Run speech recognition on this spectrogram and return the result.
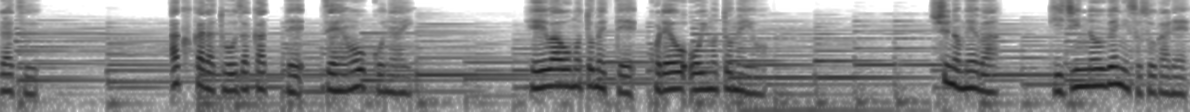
らず、悪から遠ざかって善を行い、平和を求めてこれを追い求めよう。主の目は義人の上に注がれ、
